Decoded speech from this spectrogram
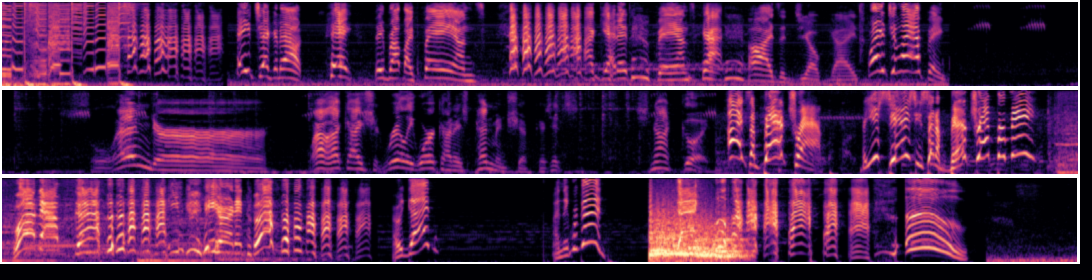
hey, check it out. Hey, they brought my fans. I get it? Fans? oh, it's a joke, guys. Why aren't you laughing? Slender. Wow, that guy should really work on his penmanship, because it's, it's not good. Oh, it's a bear trap! Are you serious? You set a bear trap for me? Oh, no! he, he heard it. Are we good? I think we're good. Ooh!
